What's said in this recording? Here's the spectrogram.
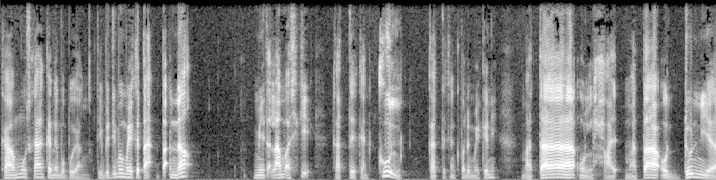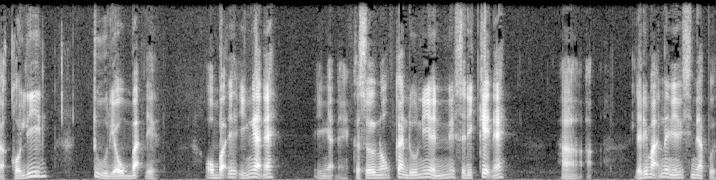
kamu sekarang kena berperang. Tiba-tiba mereka tak tak nak minta lambat sikit katakan cool katakan kepada mereka ni mata'ul mata'ud dunya qalil. Tu dia ubat dia obat dia ingat eh? Ingat eh? Keseronokan dunia ni sedikit eh? Ha jadi maknanya di sini apa?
